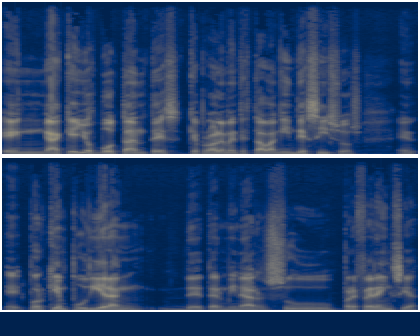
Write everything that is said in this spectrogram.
en aquellos votantes que probablemente estaban indecisos eh, por quién pudieran determinar su preferencia.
